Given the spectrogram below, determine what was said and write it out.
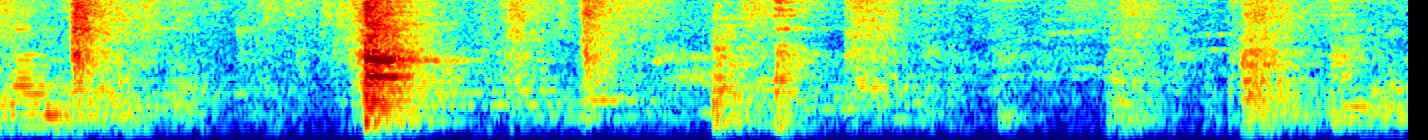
Maraming salamat. Hindi naman.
